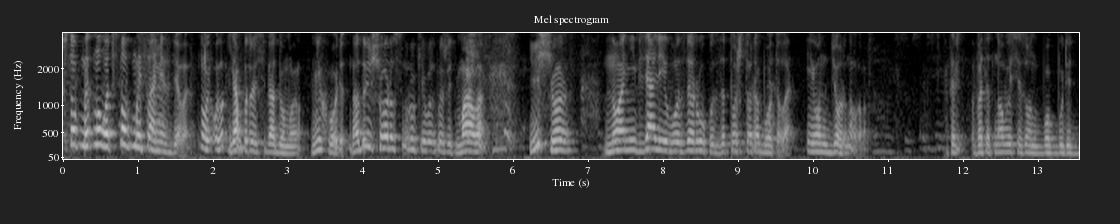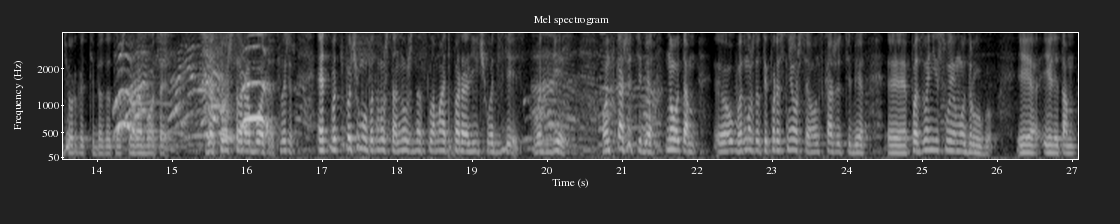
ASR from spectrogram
Чтоб мы, ну вот что мы с вами сделали? Ну, я про себя думаю, не ходит. Надо еще раз руки возложить. Мало. Еще раз. Но они взяли его за руку, за то, что работало. И он дернул его. Слышишь, в этот новый сезон Бог будет дергать тебя за то, что работает. За то, что работает. Слышишь? Это вот почему? Потому что нужно сломать паралич вот здесь, вот здесь. Он скажет тебе, ну там, э, возможно, ты проснешься, он скажет тебе, э, позвони своему другу. И, или там,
